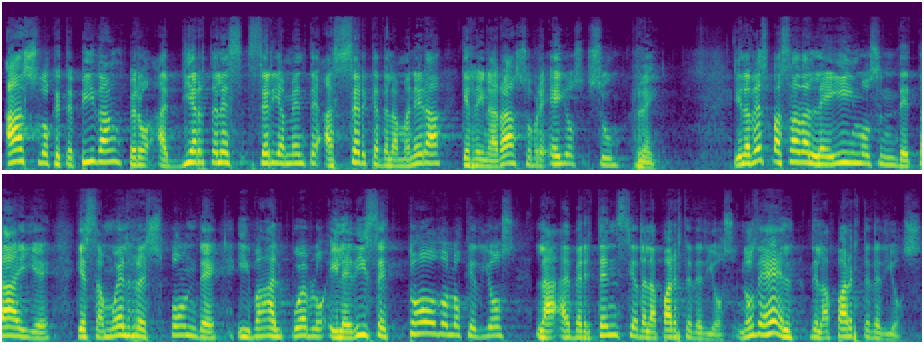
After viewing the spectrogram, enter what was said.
Haz lo que te pidan, pero adviérteles seriamente acerca de la manera que reinará sobre ellos su rey. Y la vez pasada leímos en detalle que Samuel responde y va al pueblo y le dice todo lo que Dios, la advertencia de la parte de Dios, no de él, de la parte de Dios.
